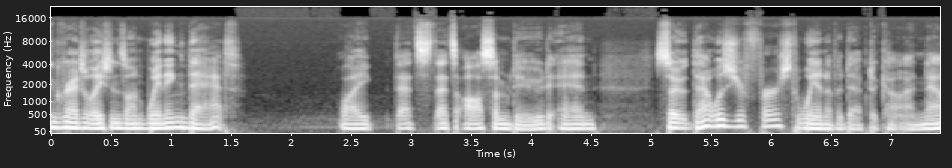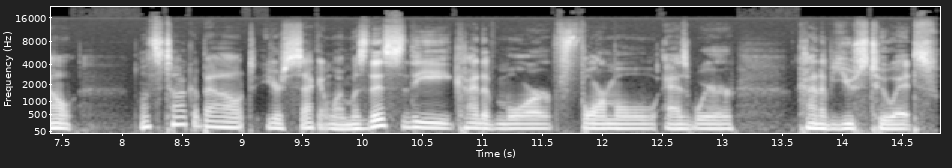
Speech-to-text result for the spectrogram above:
congratulations on winning that. Like that's that's awesome, dude. And so that was your first win of Adepticon. Now, let's talk about your second one. Was this the kind of more formal as we're kind of used to it,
